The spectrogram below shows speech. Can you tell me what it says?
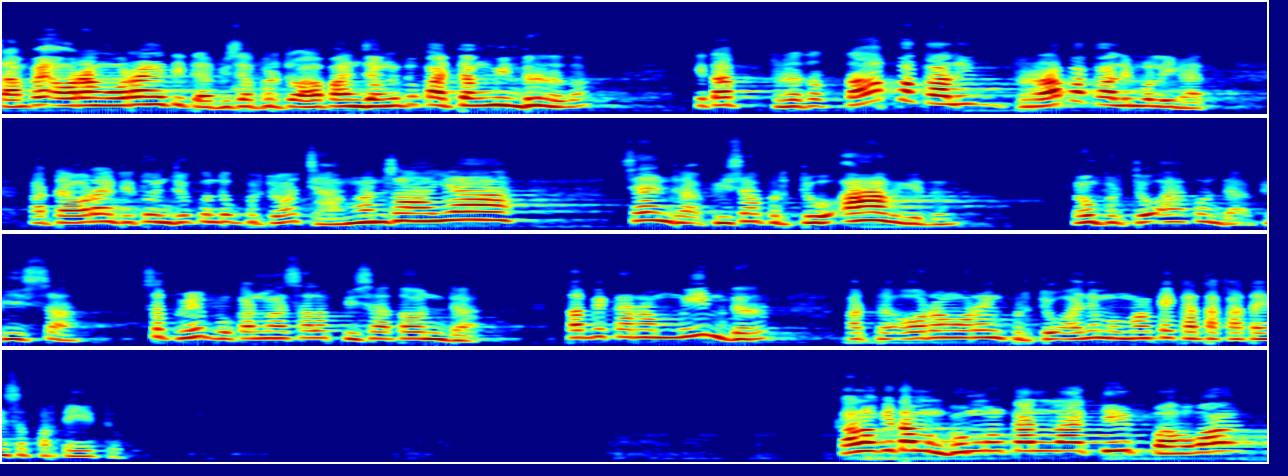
Sampai orang-orang yang tidak bisa berdoa panjang itu kadang minder. Toh. Kita berapa kali berapa kali melihat ada orang yang ditunjuk untuk berdoa, jangan saya, saya tidak bisa berdoa begitu. Lalu berdoa kok tidak bisa. Sebenarnya bukan masalah bisa atau enggak, tapi karena minder ada orang-orang yang berdoanya memakai kata-kata yang seperti itu. Kalau kita menggumulkan lagi bahwa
